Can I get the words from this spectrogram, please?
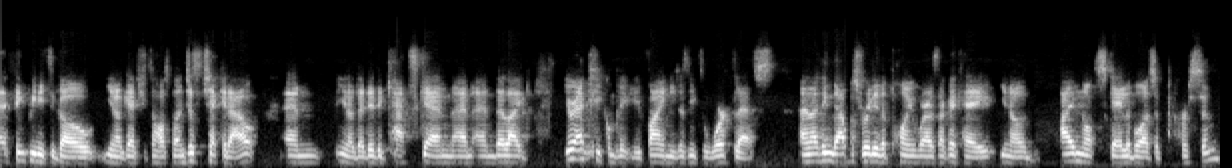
I think we need to go, you know, get you to hospital and just check it out. And, you know, they did a CAT scan and, and they're like, you're actually completely fine. You just need to work less. And I think that was really the point where I was like, okay, you know, I'm not scalable as a person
